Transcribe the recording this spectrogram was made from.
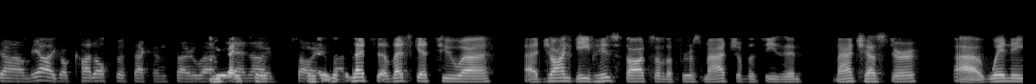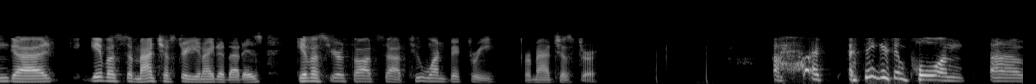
um yeah, I got cut off for a second. So uh, yeah, yeah, no, sorry. Let's uh, let's get to uh, uh, Jon gave his thoughts of the first match of the season. Manchester uh, winning. Uh, give us a Manchester United that is. Give us your thoughts. Uh, two one victory for Manchester. I I think it's important uh,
